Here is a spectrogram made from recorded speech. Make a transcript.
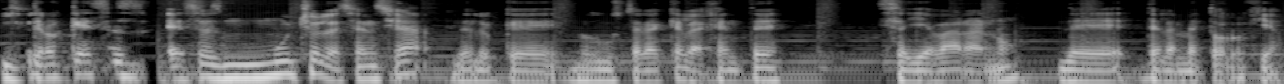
Y creo que esa es, esa es mucho la esencia de lo que nos gustaría que la gente se llevara, ¿no? De, de la metodología.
